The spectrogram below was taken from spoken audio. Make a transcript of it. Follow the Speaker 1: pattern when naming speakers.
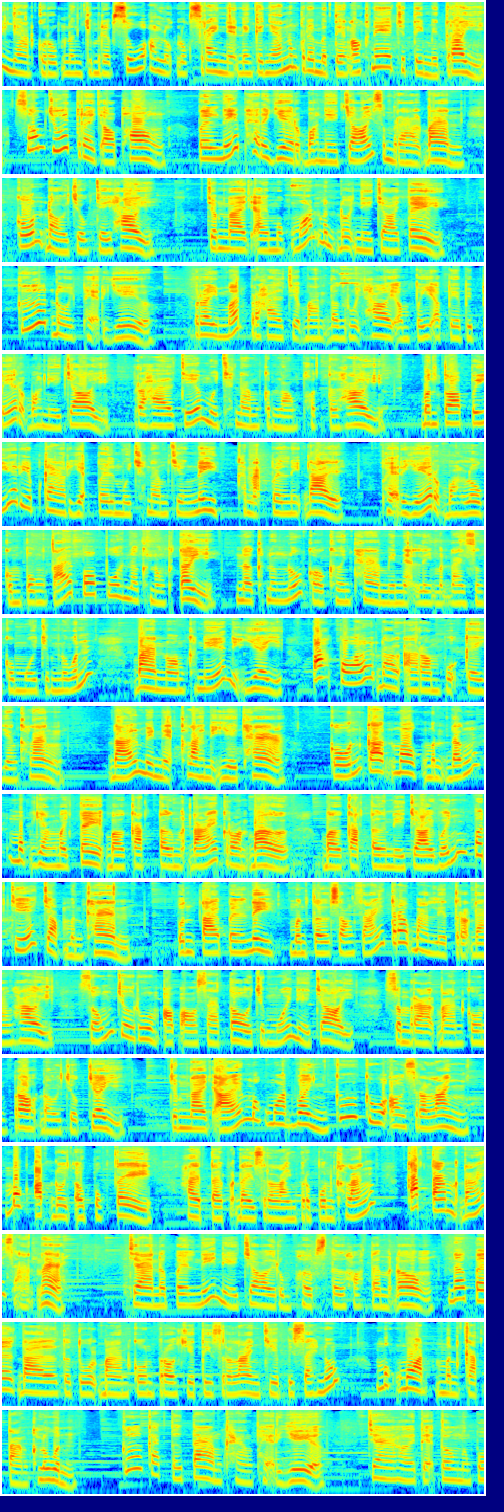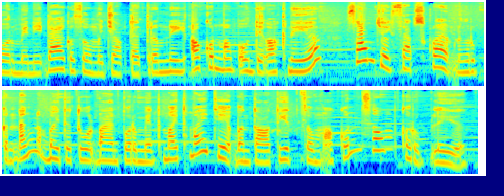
Speaker 1: នុញ្ញាតគោរពនិងជម្រាបសួរអស់លោកលោកស្រីអ្នកនាងកញ្ញានិងប្រិយមិត្តទាំងអស់គ្នាជាទីមេត្រីសូមជួយត្រេកអរផងពេលនេះភរិយារបស់នាយចយសម្រាលបាន កូនដោយជោគជ័យហើយ ចំណែកឯមុខមាត់មិនដូចនាយចយទេ គឺដូចភរិយាប្រិមិត្តប្រហែលជាបានដឹងរួចហើយអំពីអាពាហ៍ពិពាហ៍របស់នាយចយប្រហែលជាមួយឆ្នាំកន្លងផុតទៅហើយបន្ទាប់ពីរៀបការរយៈពេល1ឆ្នាំជាងនេះខណៈពេលនេះដែរ ភរិយារបស់លោកកំពុងតែពោពោះនៅក្នុងផ្ទៃនៅក្នុងនោះក៏ឃើញថាមានអ្នកលេងបណ្ដាញសង្គមមួយចំនួន បាននាំគ្នានិយាយប៉ះពាល់ដល់អារម្មណ៍ពួកគេយ៉ាងខ្លាំងដែលមានអ្នកខ្លះនិយាយថា កូនកើតមកមិនដឹងមុខយ៉ាងម៉េចទេ បើកាត់ទៅម្ដាយគ្រាន់បើ បើកាត់ទៅនាយចយវិញពិតជាចាប់មិនខានប៉ុន្តែពេលនេះមន្ទិលសង្ស័យត្រូវបានលាតត្រដាងហើយ សូមចូលរួមអបអរសាទរជាមួយនាយចយសម្រាប់បានកូនប្រុសដោយជោគជ័យចំណែកឯមុខមាត់វិញ គឺគួរឲ្យស្រឡាញ់មុខអត់ដូចឪពុកទេហេតុតែប្តីស្រឡាញ់ប្រពន្ធខ្លាំងកាត់តាមម្ដាយស្អាតណាស់ចានៅពេលនេះនាយចយរំភើបស្ទើរហោះតែម្ដង នៅពេលដែលទទួលបានកូនប្រុសជាទីស្រឡាញ់ជាពិសេសនោះមុខមាត់មិនកាត់តាមខ្លួន គឺកាត់ទៅតាមខាងភរិយា ចាហើយតកតងនឹងព័ត៌មាននេះដែរក៏សូមបញ្ចប់តែត្រឹមនេះអរគុណបងប្អូនទាំងអស់គ្នាសូមចុច Subscribe និងរូបកណ្ដឹងដើម្បីទទួលបានព័ត៌មានថ្មីៗជាបន្តទៀតសូមអរគុណសូមគោរពលា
